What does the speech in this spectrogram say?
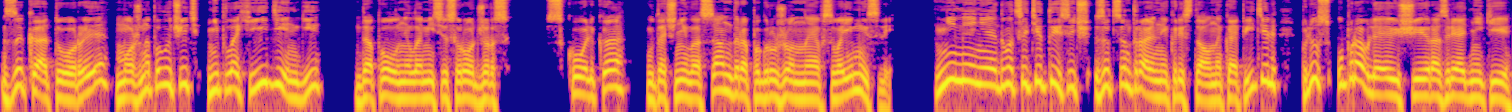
За которые можно получить неплохие деньги, дополнила миссис Роджерс. Сколько? уточнила Сандра, погруженная в свои мысли. Не менее двадцати тысяч за центральный кристалл-накопитель, плюс управляющие разрядники.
